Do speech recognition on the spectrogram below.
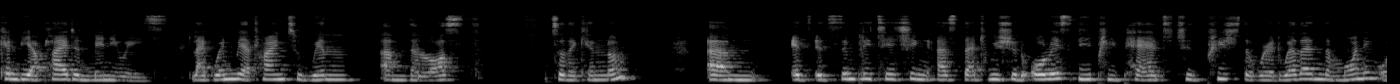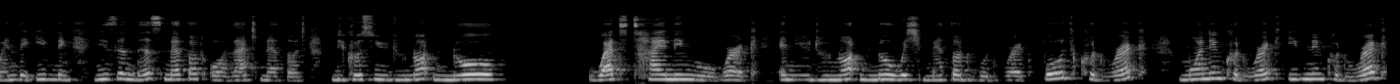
can be applied in many ways. Like when we are trying to win um, the lost to the kingdom, um, it, it's simply teaching us that we should always be prepared to preach the word, whether in the morning or in the evening, using this method or that method, because you do not know what timing will work and you do not know which method would work. Both could work, morning could work, evening could work.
